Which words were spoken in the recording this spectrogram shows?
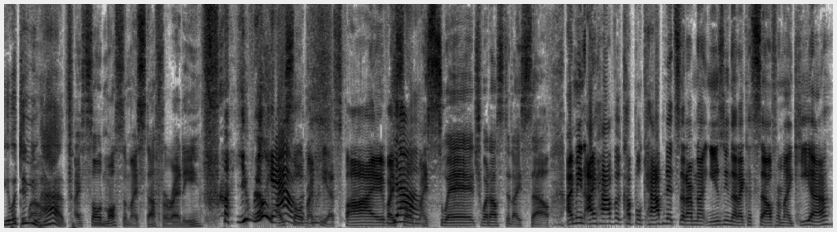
You, what do you have? I sold most of my stuff already. You really have. I sold my PS5. I Yeah. sold my Switch. What else did I sell? I mean, I have a couple cabinets that I'm not using that I could sell from IKEA.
